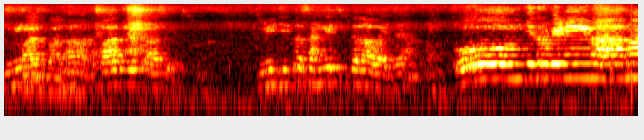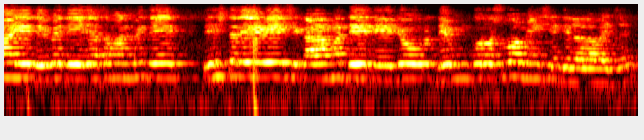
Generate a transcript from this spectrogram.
मी पाच-. हा, बोट असे मी जिथं सांगेल तिथं लावायचं. ओम चित्रवेणी महामाये दिव्य तेज समन्विते तिष्ठ देवे शिकामध्ये तेजो वृद्धिम कुरुष्व मी शेंडीला लावायचं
